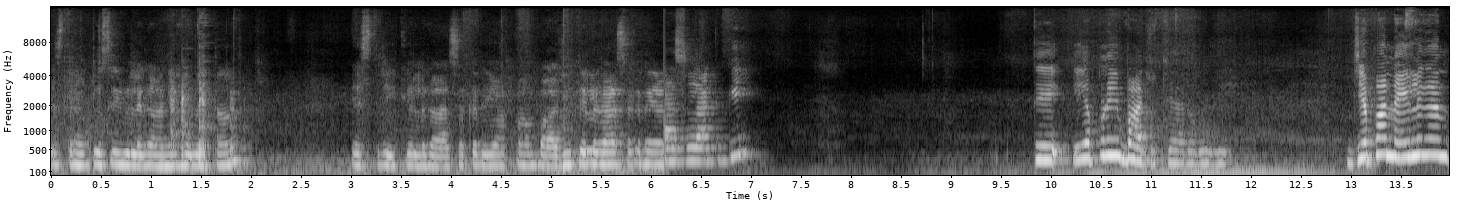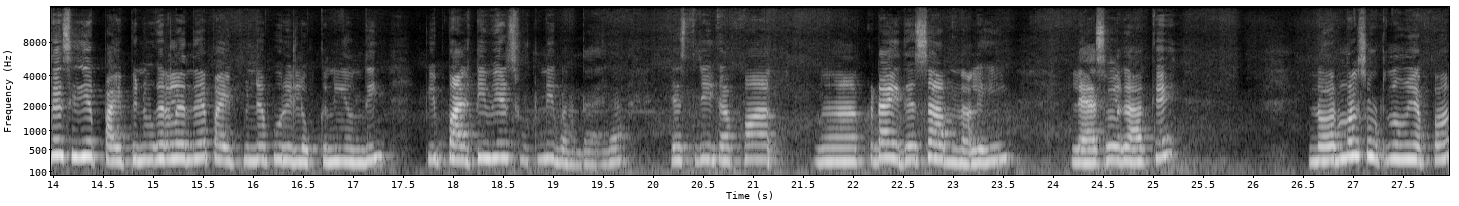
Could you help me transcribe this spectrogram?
ਇਸ ਤਰ੍ਹਾਂ ਤੁਸੀਂ ਵੀ ਲਗਾਣੀ ਹੋਵੇ ਤਾਂ ਇਸ ਤਰੀਕੇ ਲਗਾ ਸਕਦੇ ਆ ਆਪਾਂ, ਬਾਜੂ ਤੇ ਲਗਾ ਸਕਦੇ ਆ। ਐਸ ਲੱਗ ਗਈ ਤੇ ਇਹ ਆਪਣੀ ਬਾਜੂ ਤਿਆਰ ਹੋਊਗੀ। ਜੇ ਆਪਾਂ ਨਹੀਂ ਲਗਾਉਂਦੇ ਸੀਗੇ ਪਾਈਪਿੰਗ ਵਗੈਰਾ ਲਗਾਉਂਦੇ ਆ ਪਾਈਪਿੰਗ ਨਾਲ ਪੂਰੀ ਲੁੱਕ ਨਹੀਂ ਆਉਂਦੀ। ਕਿ ਪਾਲਟੀ ਵੇਅਰ ਸੂਟ ਨਹੀਂ ਬਣਦਾ ਹੈਗਾ। ਇਸ ਤਰੀਕੇ ਆਪਾਂ ਕਢਾਈ ਦੇ ਹਿਸਾਬ ਨਾਲ ਹੀ ਲੈਸ ਲਗਾ ਕੇ ਨਾਰਮਲ ਸੂਟ ਨੂੰ ਵੀ ਆਪਾਂ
